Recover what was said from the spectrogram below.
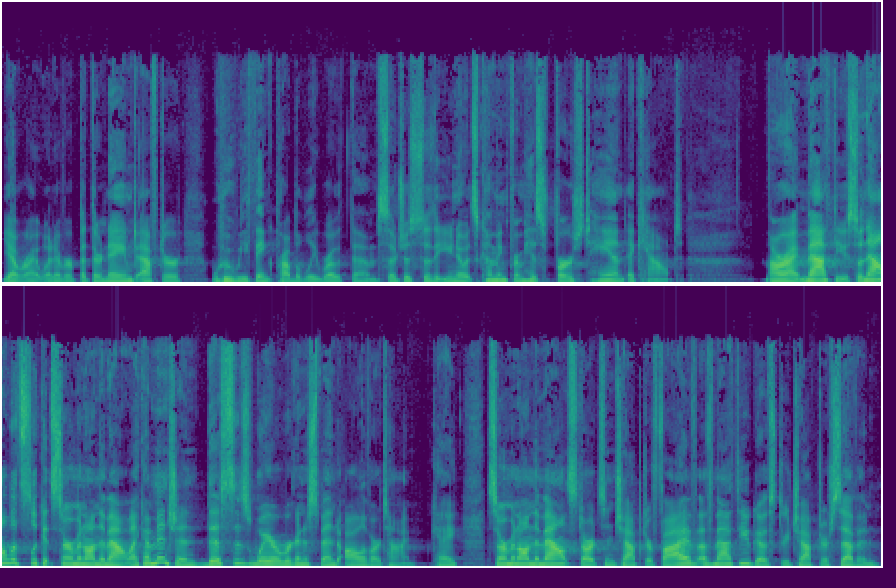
Yeah, right, whatever. But they're named after who we think probably wrote them. So just so that you know, it's coming from his firsthand account. All right, Matthew. So now let's look at Sermon on the Mount. Like I mentioned, this is where we're going to spend all of our time, okay? Sermon on the Mount starts in chapter 5 of Matthew, goes through chapter 7.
